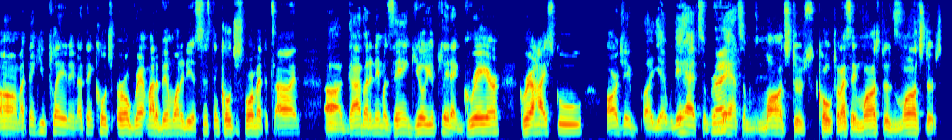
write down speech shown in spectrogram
Um, I think he played, and I think Coach Earl Grant might have been one of the assistant coaches for him at the time. Uh, a guy by the name of Zane Gilliard played at Greer, Greer High School. RJ, uh, yeah, they had some, Right. they had some monsters, coach. When I say monsters, monsters.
